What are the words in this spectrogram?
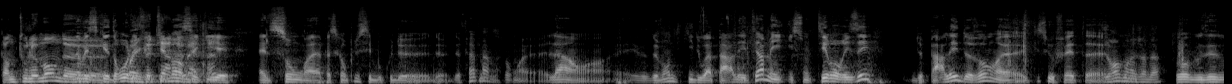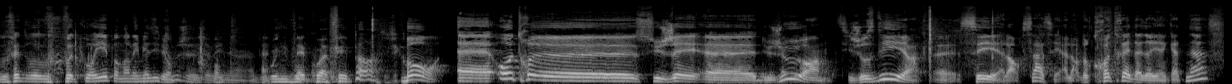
Quand tout le monde. Non, mais ce qui est drôle, euh, effectivement, c'est mètres, hein. qu'elles sont, euh, parce qu'en plus, c'est beaucoup de, de- de femmes qui sont euh, là, en, elles se demandent qui doit parler, etc. Mais ils sont terrorisés de parler devant. euh, Qu'est-ce que vous faites euh, Je rentre mon agenda. vous, vous- vous faites vos- votre courrier pendant l'émission j'avais une- un doute. Vous ne vous coiffez pas. Bon, euh, autre sujet euh, du jour, si j'ose dire, euh, c'est alors ça, c'est alors donc retrait d'Adrien Quatennens,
